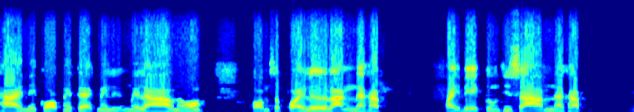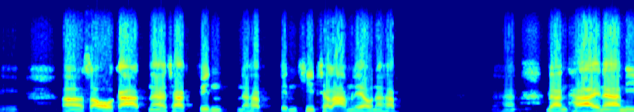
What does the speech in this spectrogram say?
ท้ายไม่กรอบไม่แตกไม่เหลืองไม่ล้าวเนาะพร้อมสปอยเลอร์หลังนะครับ ไฟเบรกตรงที่สามนะครับ นี่เสาอากาศนะชักฟินนะครับ เป็นคีบฉลามแล้วนะครับนะฮะด้านท้ายนะ มี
